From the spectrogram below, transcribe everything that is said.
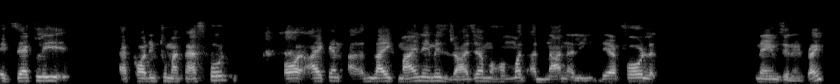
exactly according to my passport, or I can uh, like my name is Raja Muhammad Adnan Ali. There are four names in it, right?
